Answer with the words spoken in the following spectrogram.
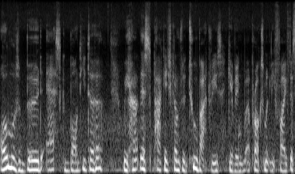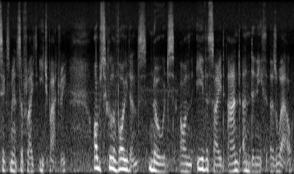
almost bird-esque body to her. We have this package comes with two batteries, giving approximately five to six minutes of flight each battery. Obstacle avoidance nodes on either side and underneath as well,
